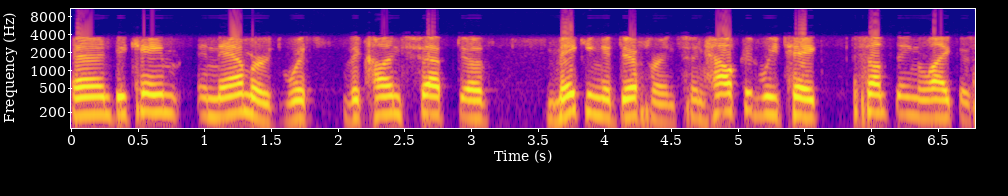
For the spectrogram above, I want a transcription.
and became enamored with the concept of making a difference and how could we take something like a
